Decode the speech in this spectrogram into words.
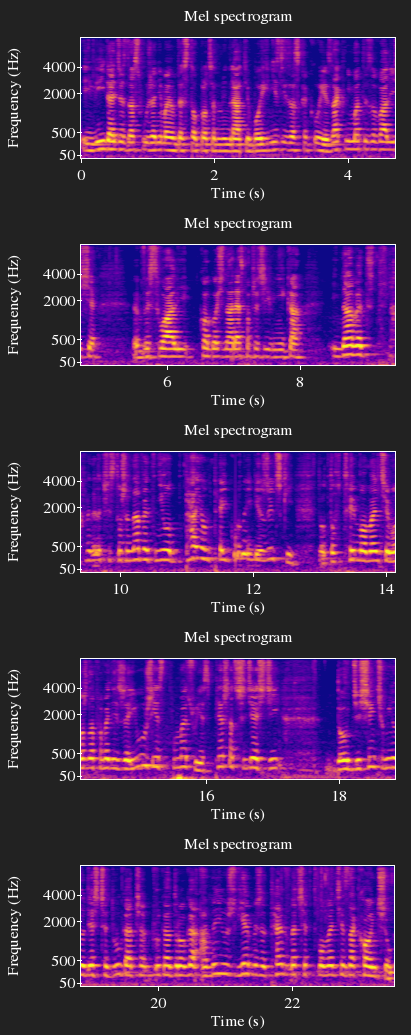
I widać, że zasłużeni mają te 100% win ratio, bo ich nic nie zaskakuje. Zaklimatyzowali się, wysłali kogoś na respa przeciwnika i nawet, nawet najlepsze jest to, że nawet nie oddają tej górnej wieżyczki. No to w tym momencie można powiedzieć, że już jest po meczu, jest pierwsza 30, do 10 minut jeszcze długa, długa droga, a my już wiemy, że ten mecz się w tym momencie zakończył.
